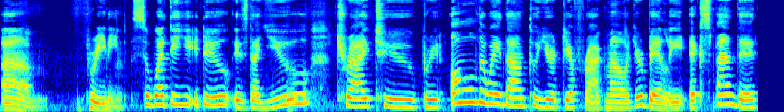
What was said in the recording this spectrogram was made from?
um, breathing. So what do you do is that you try to breathe all the way down to your diaphragm or your belly, expand it.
